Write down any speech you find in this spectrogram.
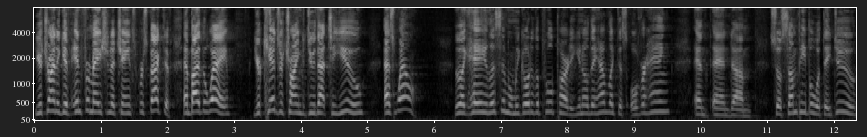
you're trying to give information to change perspective. And by the way, your kids are trying to do that to you as well. They're like, hey, listen, when we go to the pool party, you know, they have like this overhang. And, and um, so some people, what they do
